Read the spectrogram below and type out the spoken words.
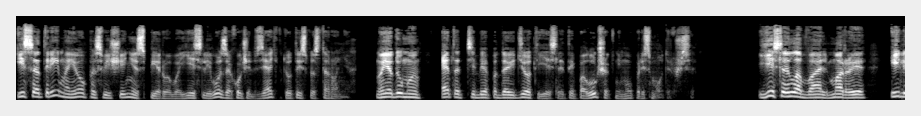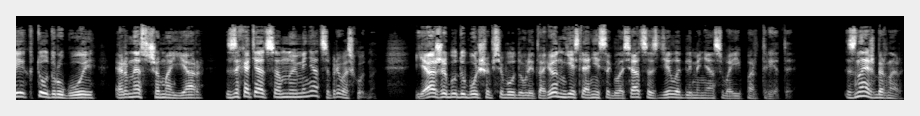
и сотри мое посвящение с первого, если его захочет взять кто-то из посторонних. Но я думаю, этот тебе подойдет, если ты получше к нему присмотришься. Если Лаваль, Море или кто другой, Эрнест Шамайяр, захотят со мной меняться, превосходно. Я же буду больше всего удовлетворен, если они согласятся сделать для меня свои портреты. Знаешь, Бернар,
